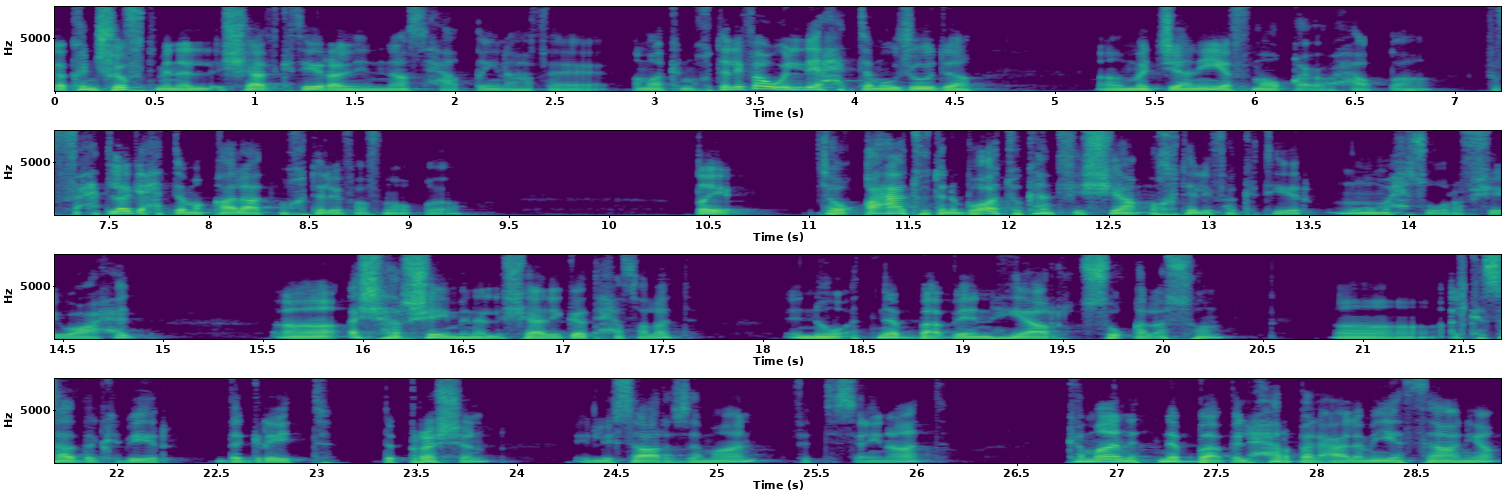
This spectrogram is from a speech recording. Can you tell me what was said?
لكن شفت من الأشياء الكثيرة اللي الناس حاطينها في أماكن مختلفة واللي حتى موجودة آه، مجانية في موقعه حاطها. فحتلاقي حتى مقالات مختلفة في موقعه. طيب توقعاته وتنبؤاته كانت في أشياء مختلفة كثير مو محصورة في شيء واحد. آه، أشهر شيء من الأشياء اللي قد حصلت إنه أتنبأ بانهيار سوق الأسهم. آه، الكساد الكبير The Great Depression اللي صار زمان في التسعينات. كمان تنبأ بالحرب العالمية الثانية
